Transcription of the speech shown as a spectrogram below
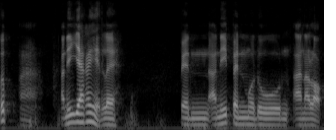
ปุ๊บอ่าอันนี้แยกให้เห็นเลย เป็นอันนี้เป็นโมดูลอะนาล็อก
